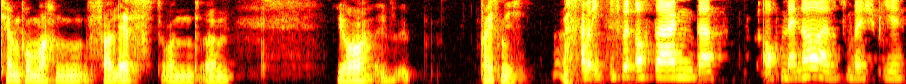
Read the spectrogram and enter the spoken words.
Tempo machen verlässt und ähm, ja, weiß nicht. Aber ich, ich würde auch sagen, dass auch Männer, also zum Beispiel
